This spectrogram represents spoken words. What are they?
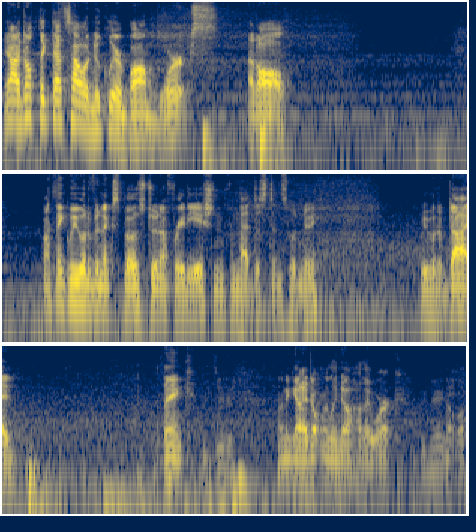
Yeah, I don't think that's how a nuclear bomb works at all. I think we would have been exposed to enough radiation from that distance, wouldn't we? We would have died. I think. We did it. And again, I don't really know how they work. We made it. Oh, well.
